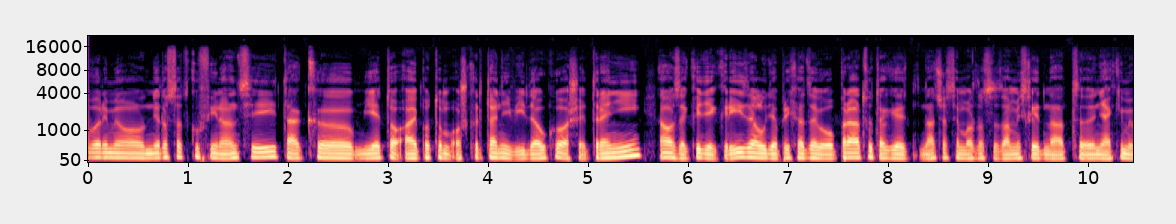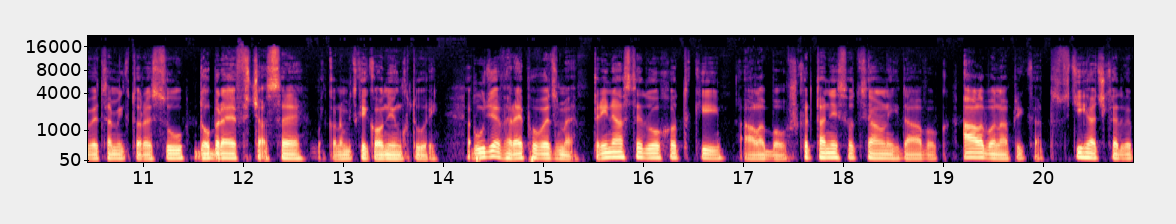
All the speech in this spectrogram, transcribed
hovoríme o nedostatku financií, tak e, je to aj potom o škrtaní výdavkov a šetrení. Naozaj, keď je kríza, ľudia prichádzajú o prácu, tak je na čase možno sa zamyslieť nad nejakými vecami, ktoré sú dobré v čase ekonomickej konjunktúry bude v hre povedzme 13. dôchodky alebo škrtanie sociálnych dávok alebo napríklad stíhačka 2%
